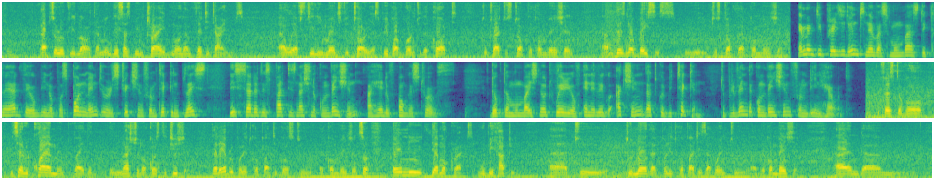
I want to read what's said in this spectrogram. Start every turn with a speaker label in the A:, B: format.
A: convention?
B: Absolutely not. I mean, this has been tried more than 30 times. Uh, we have still emerged victorious. People have gone to the court to try to stop the convention. Um, there's no basis uh, to stop that convention.
A: MMD President Nevers Mumba has declared there will be no postponement or restriction from taking place this Saturday's party's national convention ahead of August 12th. Dr. Mumba is not wary of any legal action that could be taken to prevent the convention from being held.
B: First of all, it's a requirement by the, national constitution that every political party goes to a convention. So any Democrat will be happy uh, to, to know that political parties are going to uh, the convention. And um,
